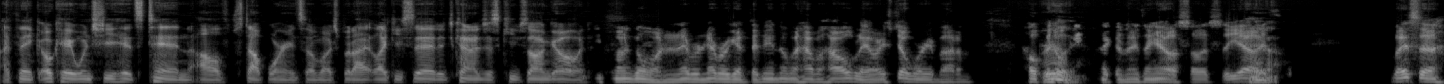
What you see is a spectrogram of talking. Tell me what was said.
I think, okay, when she hits ten, I'll stop worrying so much. But I like you said, it kind of just keeps on going. keep on going, and never never get them. You no matter how how old they are, you still worry about them. Hope they don't Really? get sick and anything else. So it's uh, yeah, Yeah. It's, but it's a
